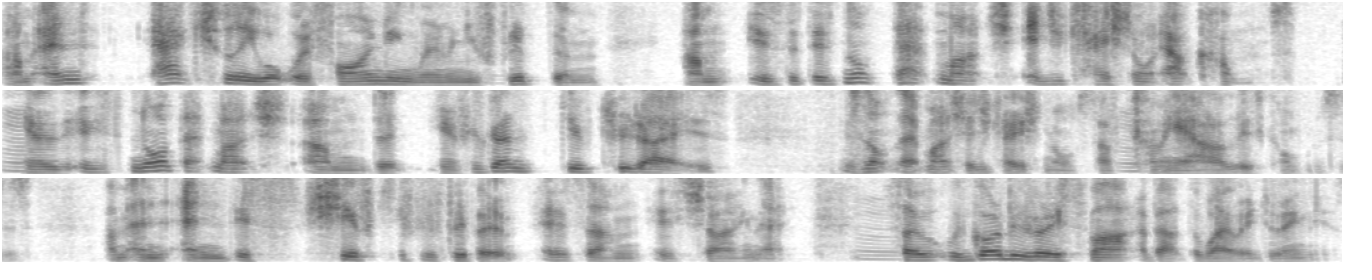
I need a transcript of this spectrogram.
um, and actually what we're finding when, when you flip them um, is that there's not that much educational outcomes. Mm. You know, it's not that much um, that you know, if you're going to give two days, there's not that much educational stuff mm. coming out of these conferences. Um, and, and this shift, if you flip it, is, um, is showing that. Mm. So we've got to be very smart about the way we're doing this, I think. Yeah.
